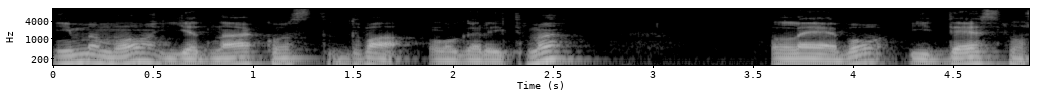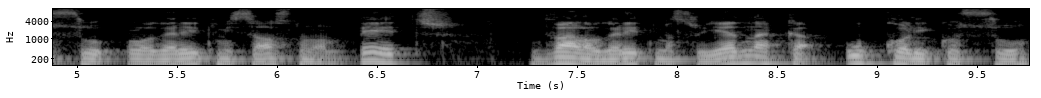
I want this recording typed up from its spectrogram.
imamo jednakost dva logaritma. Levo i desno su logaritmi sa osnovom 5. Dva logaritma su jednaka ukoliko su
